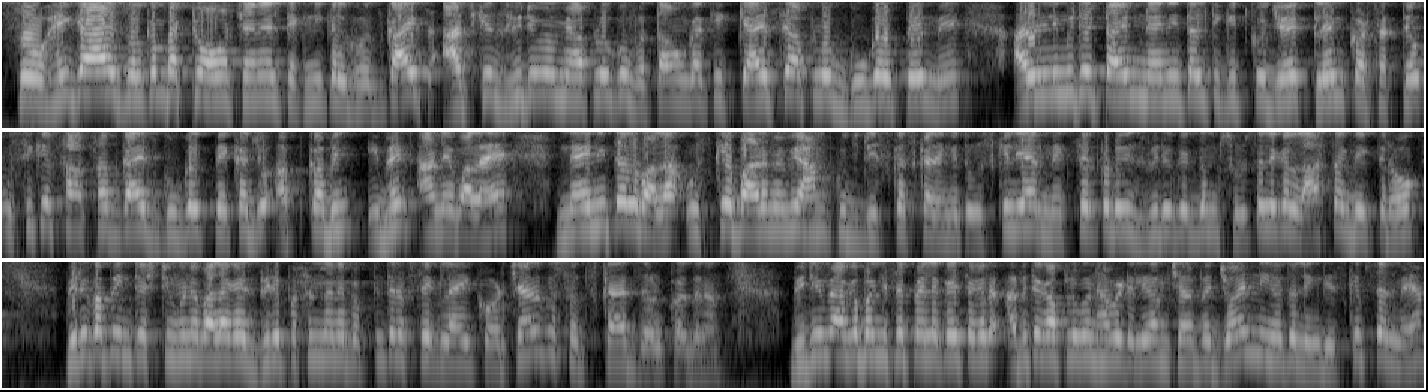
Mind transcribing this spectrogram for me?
So hey guys welcome back to our channel technical Ghosh guys आज के इस वीडियो में मैं आप लोगों को बताऊँगा कि कैसे आप लोग गूगल पे में अनलिमिटेड टाइम नैनीताल टिकट को जो है क्लेम कर सकते हो। उसी के साथ साथ गाइस गूगल पे का जो अपकमिंग इवेंट आने वाला है, नैनीताल वाला, उसके बारे में भी हम कुछ डिस्कस करेंगे। तो उसके लिए यार मेक्सर करो, इस वीडियो को एकदम शुरू से लेकर लास्ट तक देखते रहो। वीडियो काफ़ी इंटरेस्टिंग होने वाला है इस वीडियो पसंद आने पर अपनी तरफ़ से एक लाइक और चैनल को सब्सक्राइब ज़रूर कर देना। वीडियो में आगे बढ़ने से पहले कहीं अगर अभी तक आप लोगों ने हमारे टेलीग्राम चैनल पर ज्वाइन नहीं हो तो लिंक डिस्क्रिप्शन में है।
